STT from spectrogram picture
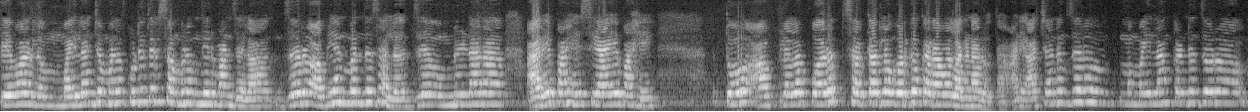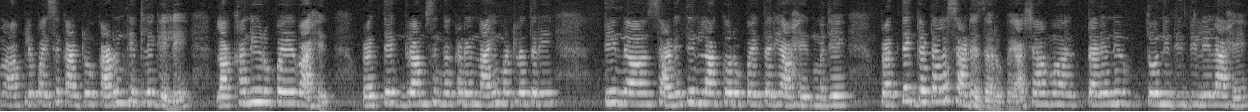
तेव्हा महिलांच्या मनात कुठेतरी संभ्रम निर्माण झाला. जर अभियान बंद झालं जे मिळणारा आर एफ आहे सी आय एफ आहे तो आपल्याला परत सरकारला वर्ग करावा लागणार होता. आणि अचानक जर महिलांकडनं जर आपले पैसे काढू काढून घेतले गेले लाखांनी रुपये आहेत. प्रत्येक ग्रामसंघाकडे नाही म्हटलं तरी तीन साडेतीन लाख रुपये तरी आहेत. म्हणजे प्रत्येक गटाला साठ हजार रुपये. अशा तऱ्हेने तो निधी दिलेला आहे.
